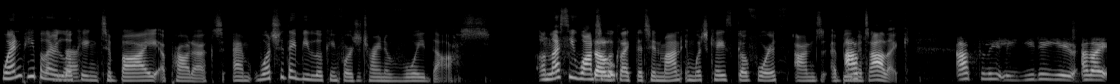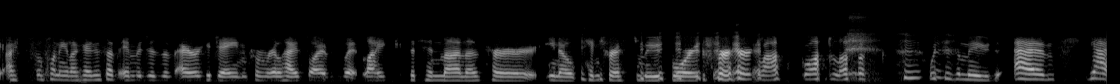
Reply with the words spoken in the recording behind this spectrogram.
when people are Yeah. looking to buy a product, um, what should they be looking for to try and avoid that? Unless you want to look like the Tin Man, in which case go forth and be Ab- metallic. Absolutely, you do you. And I, I it's so funny. Like I just have images of Erika Jayne from Real Housewives with like the Tin Man as her, you know, Pinterest mood board for her glass squad look, which is a mood. Um, yeah.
